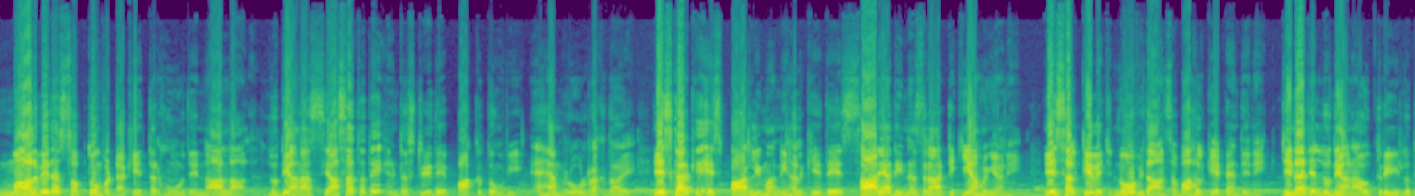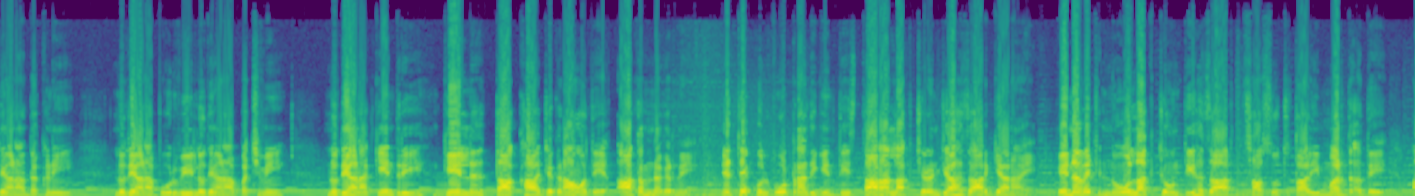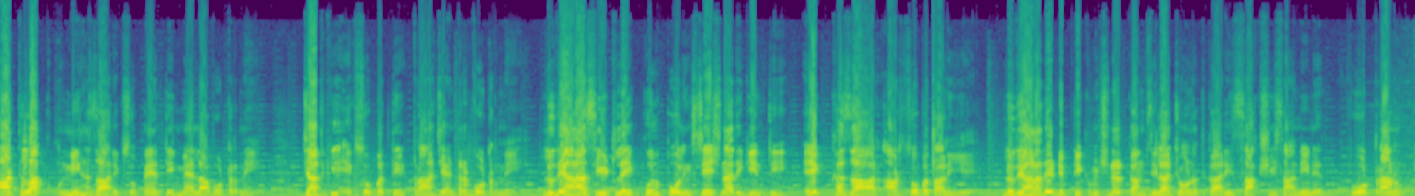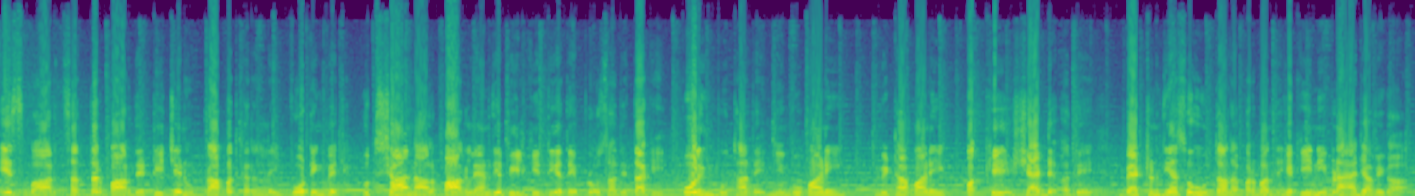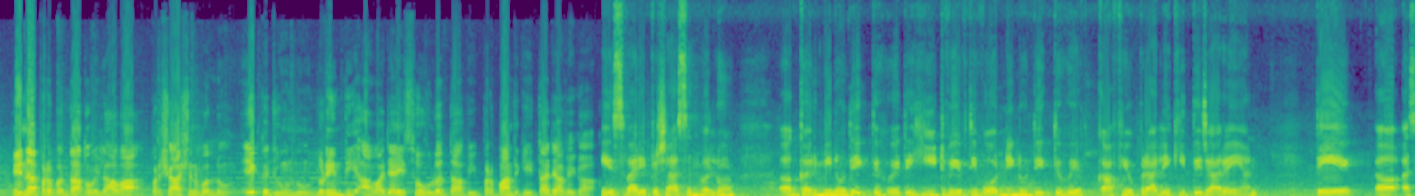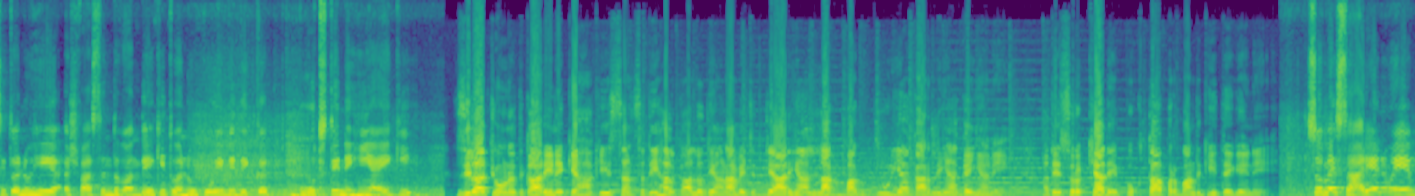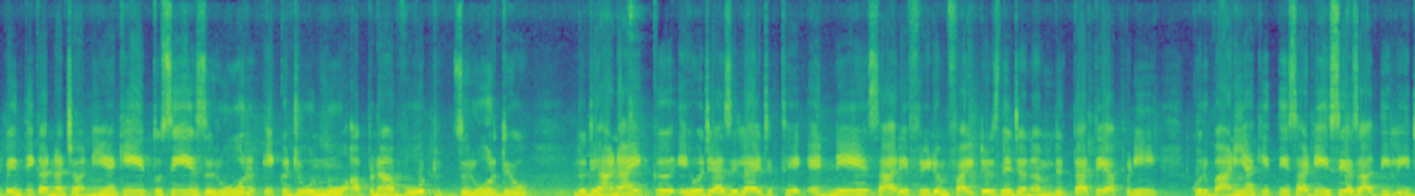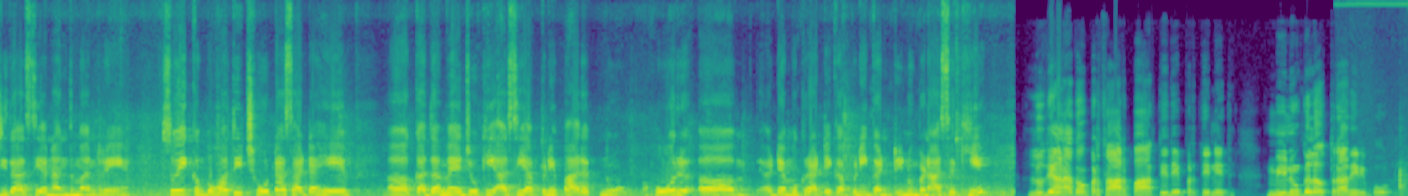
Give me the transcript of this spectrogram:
ਮਾਲਵੇ ਦਾ ਸਭ ਤੋਂ ਵੱਡਾ ਖੇਤਰ ਹੋਣ ਦੇ ਨਾਲ-ਨਾਲ ਲੁਧਿਆਣਾ ਸਿਆਸਤ ਅਤੇ ਇੰਡਸਟਰੀ ਦੇ ਪੱਖ ਤੋਂ ਵੀ ਅਹਿਮ ਰੋਲ ਰੱਖਦਾ ਹੈ ਇਸ ਕਰਕੇ ਇਸ ਪਾਰਲੀਮਾਨੀ ਹਲਕੇ ਤੇ ਸਾਰਿਆਂ ਦੀ ਨਜ਼ਰਾਂ ਟਿਕੀਆਂ ਹੋਈਆਂ ਨੇ। ਇਸ ਹਲਕੇ ਵਿੱਚ 9 ਵਿਧਾਨ ਸਭਾ ਹਲਕੇ ਪੈਂਦੇ ਨੇ, ਜਿਨ੍ਹਾਂ 'ਚ ਲੁਧਿਆਣਾ ਉੱਤਰੀ, ਲੁਧਿਆਣਾ ਦੱਖਣੀ, ਲੁਧਿਆਣਾ ਪੂਰਬੀ ਲੁਧਿਆਣਾ ਪੱਛਮੀ ਲੁਧਿਆਣਾ ਕੇਂਦਰੀ ਗਿੱਲ ਦਾਖਾ ਜਗਰਾਉਂ ਅਤੇ ਆਤਮਨਗਰ ਨੇ ਇੱਥੇ ਕੁੱਲ ਵੋਟਰਾਂ ਦੀ ਗਿਣਤੀ 17,54,011 ਹੈ। ਇਹਨਾਂ ਵਿੱਚ 9,34,744 ਮਰਦ ਅਤੇ 8,19,135 ਮਹਿਲਾ ਵੋਟਰ ਨੇ ਜਦਕਿ 132 ਟਰਾਂਸਜੈਂਡਰ ਵੋਟਰ ਨੇ। ਲੁਧਿਆਣਾ ਸੀਟ ਲਈ ਕੁੱਲ ਪੋਲਿੰਗ ਸਟੇਸ਼ਨਾਂ ਦੀ ਗਿਣਤੀ 1842 ਹੈ। ਲੁਧਿਆਣਾ ਦੇ ਡਿਪਟੀ ਕਮਿਸ਼ਨਰ ਕਮ ਜ਼ਿਲ੍ਹਾ ਚੋਣ ਅਧਿਕਾਰੀ ਸਾਕਸ਼ੀ ਸਾਨੀ ਨੇ ਵੋਟਰਾਂ ਨੂੰ ਇਸ ਵਾਰ 70 ਪਾਰ ਦੇ ਟੀਚੇ ਨੂੰ ਪ੍ਰਾਪਤ ਕਰਨ ਲਈ VOTING ਵਿੱਚ ਉਤਸ਼ਾਹ ਨਾਲ ਭਾਗ ਲੈਣ ਦੀ ਅਪੀਲ ਕੀਤੀ ਅਤੇ ਭਰੋਸਾ ਦਿੱਤਾ ਕਿ ਪੋਲਿੰਗ ਬੂਥਾਂ ਤੇ ਨਿੰਬੂ ਪਾਣੀ, ਮਿੱਠਾ ਪਾਣੀ, ਪੱਖੇ, ਸ਼ੈੱਡ ਅਤੇ ਬੈਠਣ ਦੀਆਂ ਸਹੂਲਤਾਂ ਦਾ ਪ੍ਰਬੰਧ ਯਕੀਨੀ ਬਣਾਇਆ ਜਾਵੇਗਾ। ਇਨ੍ਹਾਂ ਪ੍ਰਬੰਧਾਂ ਤੋਂ ਇਲਾਵਾ ਪ੍ਰਸ਼ਾਸਨ ਵੱਲੋਂ 1 ਜੂਨ ਨੂੰ ਲੋੜੀਂਦੀ ਆਵਾਜਾਈ ਸਹੂਲਤ ਦਾ ਵੀ ਪ੍ਰਬੰਧ ਕੀਤਾ ਜਾਵੇਗਾ। ਇਸ ਵਾਰੀ ਪ੍ਰਸ਼ਾਸਨ ਵੱਲੋਂ ਗਰਮੀ ਨੂੰ ਦੇਖਦੇ ਹੋਏ ਤੇ ਹੀਟ ਵੇਵ ਦੀ ਵਾਰਨਿੰਗ ਨੂੰ ਦੇਖਦੇ ਹੋਏ ਕਾਫੀ ਉਪਰਾਲੇ ਕੀਤੇ ਜਾ ਰਹੇ ਹਨ। ਤੇ ਅਸੀਂ ਤੁਹਾਨੂੰ ਇਹ ਆਸ਼ਵਾਸਨ ਦਿਵਾਉਂਦੇ ਹਾਂ ਕਿ ਤੁਹਾਨੂੰ ਕੋਈ ਵੀ ਦਿੱਕਤ ਬੂਥ ਤੇ ਨਹੀਂ ਆਏਗੀ। ਜ਼ਿਲ੍ਹਾ ਚੋਣ ਅਧਿਕਾਰੀ ਨੇ ਕਿਹਾ ਕਿ ਸੰਸਦੀ ਹਲਕਾ ਲੁਧਿਆਣਾ ਵਿੱਚ ਤਿਆਰੀਆਂ ਲਗਭਗ ਪੂਰੀਆਂ ਕਰ ਲਈਆਂ ਗਈਆਂ ਨੇ ਅਤੇ ਸੁਰੱਖਿਆ ਦੇ ਪੁਖਤਾ ਪ੍ਰਬੰਧ ਕੀਤੇ ਗਏ ਨੇ। ਸੋ ਮੈਂ ਸਾਰਿਆਂ ਨੂੰ ਇਹ ਬੇਨਤੀ ਕਰਨਾ ਚਾਹੁੰਦੀ ਹਾਂ ਕਿ ਤੁਸੀਂ ਜ਼ਰੂਰ 1 ਜੂਨ ਨੂੰ ਆਪਣਾ ਵੋਟ ਜ਼ਰੂਰ ਦਿਓ। ਲੁਧਿਆਣਾ ਇੱਕ ਇਹੋ ਜਿਹਾ ਜ਼ਿਲ੍ਹਾ ਹੈ ਜਿੱਥੇ ਇੰਨੇ ਸਾਰੇ ਫਰੀडम ਫਾਈਟਰਸ ਨੇ ਜਨਮ ਲਿੱਤਾ ਤੇ ਆਪਣੀ ਕੁਰਬਾਨੀਆਂ ਕੀਤੀ ਸਾਡੀ ਇਸੇ ਆਜ਼ਾਦੀ ਲਈ ਜਿਹਦਾ ਅਸੀਂ ਆਨੰਦ ਮੰਨ ਰਹੇ ਹਾਂ। ਸੋ ਇੱਕ ਬਹੁਤ ਹੀ ਛੋਟਾ ਸਾਡਾ ਇਹ ਕਦਮ ਹੈ ਜੋ ਕਿ ਅਸੀਂ ਆਪਣੇ ਭਾਰਤ ਨੂੰ ਹੋਰ ਡੈਮੋਕ੍ਰੈਟਿਕ ਆਪਣੀ ਕੰਟਰੀ ਨੂੰ ਬਣਾ ਸਕੀਏ। ਲੁਧਿਆਣਾ ਤੋਂ ਪ੍ਰਸਾਰ ਭਾਰਤੀ ਦੇ ਪ੍ਰਤੀਨਿਧ ਮੀਨੂ ਗਲਹੋਤਰਾ ਦੀ ਰਿਪੋਰਟ।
